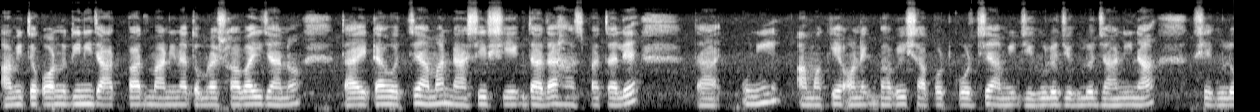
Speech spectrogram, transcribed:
আমি তো কোনোদিনই জাতপাত মানি না, তোমরা সবাই জানো। তা এটা হচ্ছে আমার নাসির শেখ দাদা হাসপাতালে। তা উনি আমাকে অনেকভাবেই সাপোর্ট করছে, আমি যেগুলো যেগুলো জানি না, সেগুলো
